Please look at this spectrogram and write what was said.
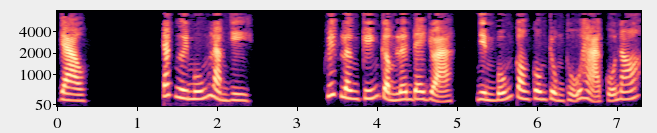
Gào. Các ngươi muốn làm gì? Khuyết lân kiến gầm lên đe dọa, nhìn bốn con côn trùng thủ hạ của nó.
